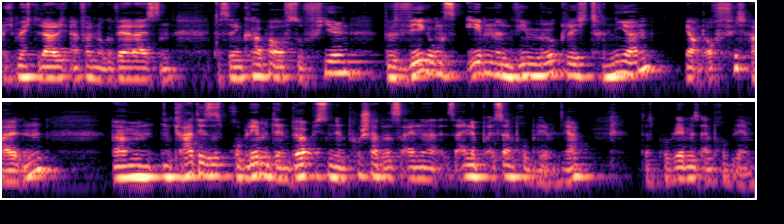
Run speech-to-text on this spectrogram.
Ich möchte dadurch einfach nur gewährleisten, dass wir den Körper auf so vielen Bewegungsebenen wie möglich trainieren ja, und auch fit halten. Ähm, gerade dieses Problem mit den Burpees und den Push-Ups ist, eine, ist, eine, ist ein Problem. Ja? Das Problem ist ein Problem.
